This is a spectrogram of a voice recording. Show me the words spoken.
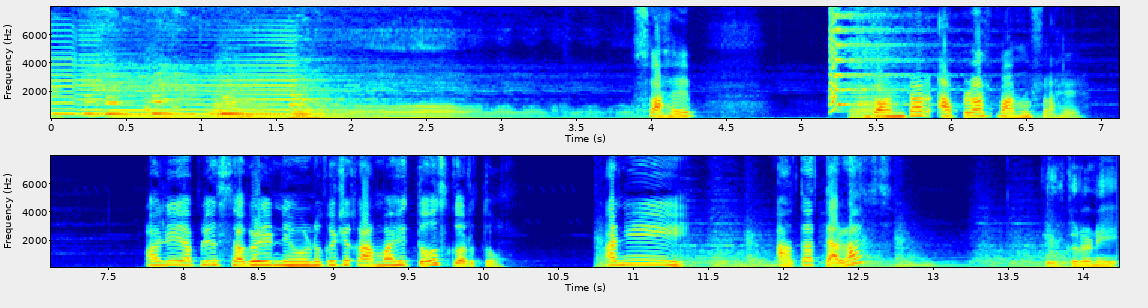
साहेब डॉन तर आपलाच माणूस आहे. आणि आपली सगळी निवडणुकीची कामंही तोच करतो. आणि आता त्यालाच? कुलकर्णी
